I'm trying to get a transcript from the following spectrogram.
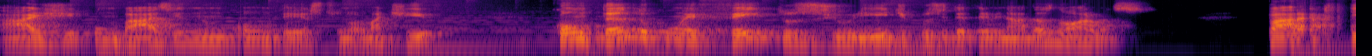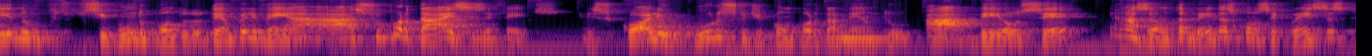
age com base num contexto normativo contando com efeitos jurídicos de determinadas normas, para que no segundo ponto do tempo ele venha a, suportar esses efeitos. Ele escolhe o curso de comportamento A, B ou C, em razão também das consequências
